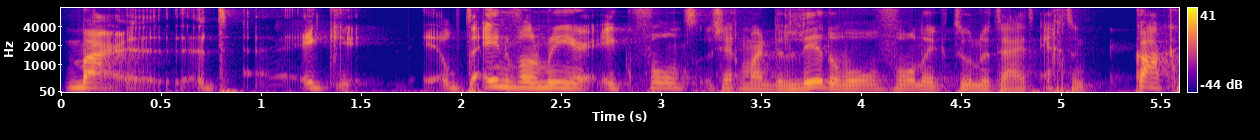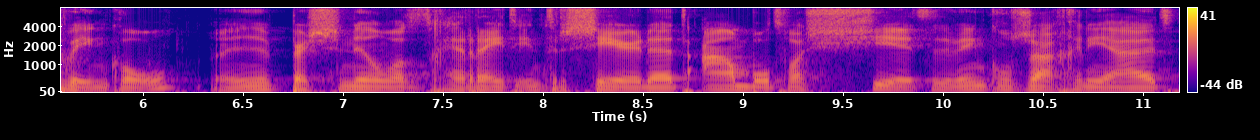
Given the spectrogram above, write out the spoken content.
Maar eh, het, ik, op de een of andere manier, ik vond, zeg maar, de Lidl vond ik toen de tijd echt een kakwinkel. Eh, Personeel wat het geen reet interesseerde. Het aanbod was shit. De winkel zag er niet uit.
